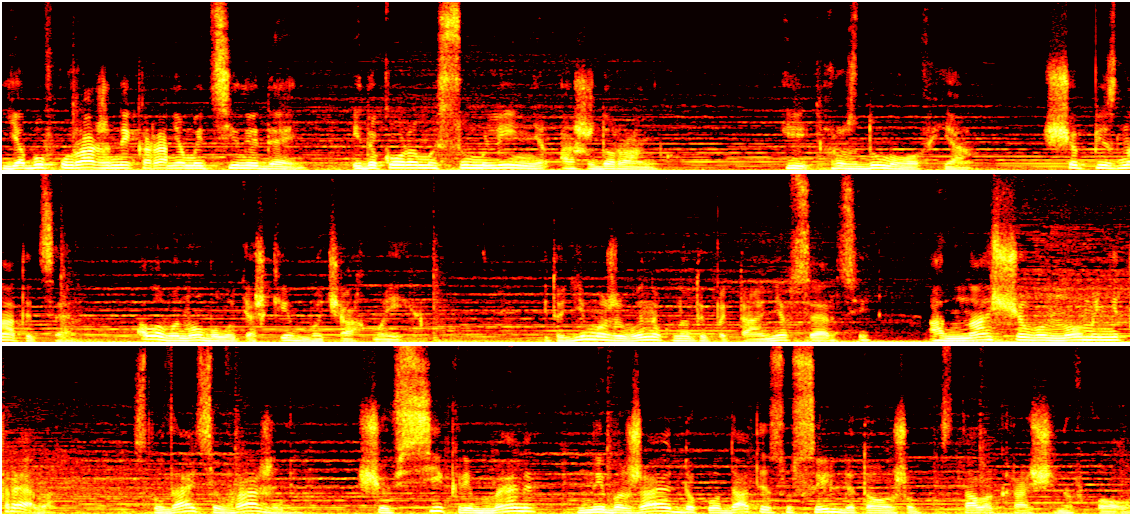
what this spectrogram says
Я був уражений караннями цілий день і докорами сумління аж до ранку. І роздумував я, щоб пізнати це, але воно було тяжким в очах моїх. І тоді може виникнути питання в серці: а нащо воно мені треба? Складається враження, що всі, крім мене, не бажають докладати зусиль для того, щоб стало краще навколо.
